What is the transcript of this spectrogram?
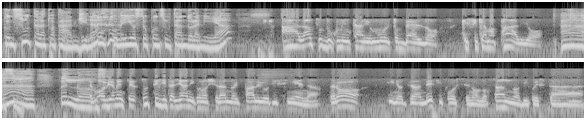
Consulta la tua pagina, come io sto consultando la mia. Ah, l'altro documentario è molto bello che si chiama Palio. Ah, quello. Eh, ovviamente tutti gli italiani conosceranno il Palio di Siena, però i neozelandesi forse non lo sanno di questa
